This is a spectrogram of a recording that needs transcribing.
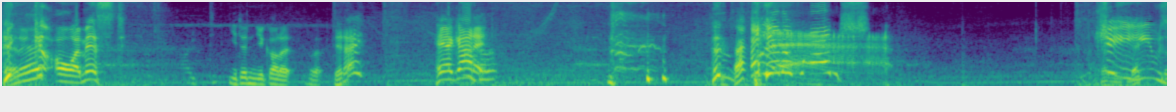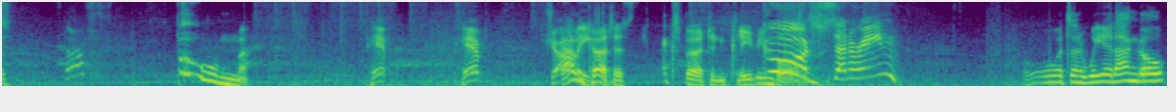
Oh, I missed. You didn't, you got it. But- Did I? Hey, I got it. I it once! Jeeves. Stuff. Boom! Pip. Pip. Charlie. Curtis, expert in clearing Good balls. centering. Oh, it's a weird angle.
